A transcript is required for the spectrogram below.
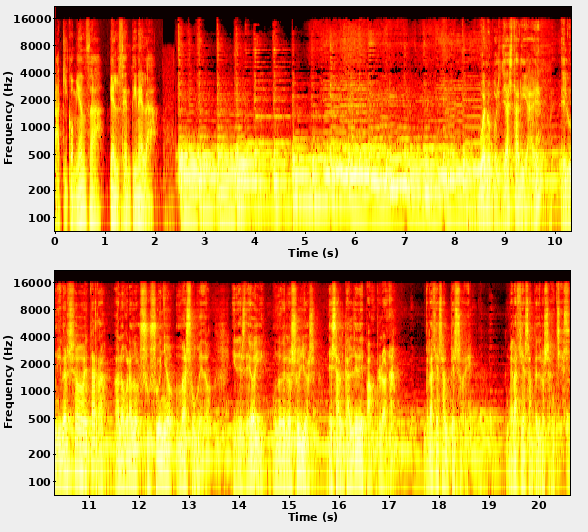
Aquí comienza El Centinela. Bueno, pues ya estaría, ¿eh? El universo Etarra ha logrado su sueño más húmedo y desde hoy uno de los suyos es alcalde de Pamplona. Gracias al PSOE, gracias a Pedro Sánchez.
